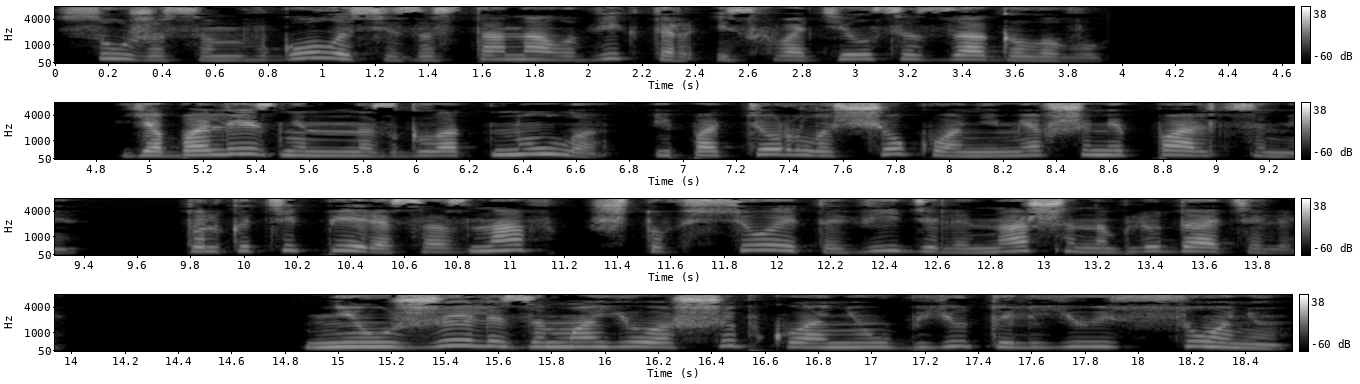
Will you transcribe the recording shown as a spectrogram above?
С ужасом в голосе застонал Виктор и схватился за голову. Я болезненно сглотнула и потерла щеку онемевшими пальцами, только теперь осознав, что все это видели наши наблюдатели. Неужели за мою ошибку они убьют Илью и Соню?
